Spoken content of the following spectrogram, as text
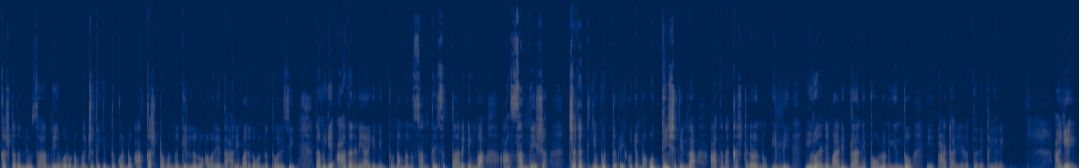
ಕಷ್ಟದಲ್ಲಿಯೂ ಸಹ ದೇವರು ನಮ್ಮ ಜೊತೆಗಿದ್ದುಕೊಂಡು ಆ ಕಷ್ಟವನ್ನು ಗೆಲ್ಲಲು ಅವರೇ ದಾರಿ ಮಾರ್ಗವನ್ನು ತೋರಿಸಿ ನಮಗೆ ಆಧರಣೆಯಾಗಿ ನಿಂತು ನಮ್ಮನ್ನು ಸಂತೈಸುತ್ತಾರೆ ಎಂಬ ಆ ಸಂದೇಶ ಜಗತ್ತಿಗೆ ಮುಟ್ಟಬೇಕು ಎಂಬ ಉದ್ದೇಶದಿಂದ ಆತನ ಕಷ್ಟಗಳನ್ನು ಇಲ್ಲಿ ವಿವರಣೆ ಮಾಡಿದ್ದಾನೆ ಪೌಲನು ಎಂದು ಈ ಪಾಠ ಹೇಳುತ್ತದೆ ಪ್ರಿಯರೇ. ಹಾಗೆ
